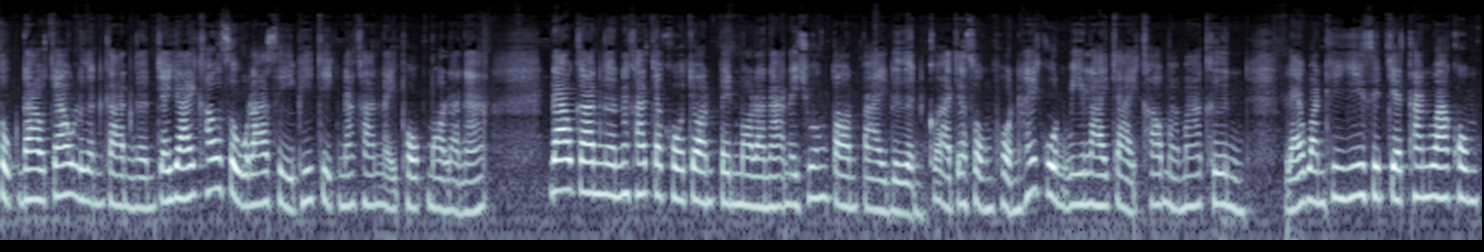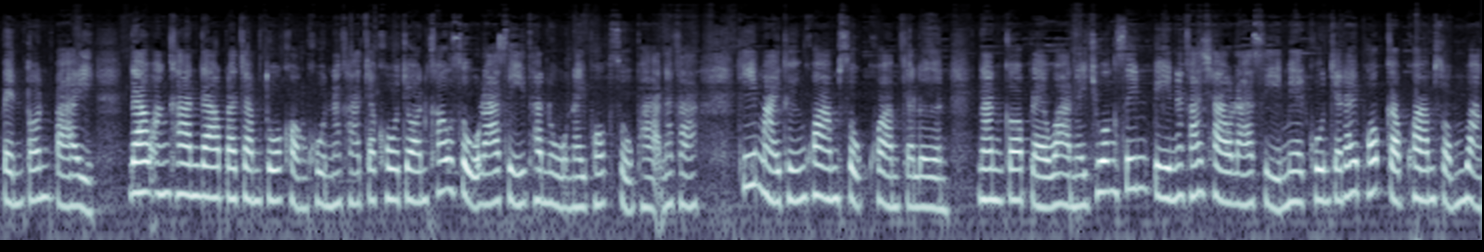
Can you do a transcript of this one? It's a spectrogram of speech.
ศุกร์ดาวเจ้าเรือนการเงินจะย้ายเข้าสู่ราศีพิจิกนะคะ ในภพมรณะ ดาวการเงินนะคะจะโคจรเป็นมรณะในช่วงตอนปลายเดือน ก็อาจจะส่งผลให้คุณมีรายจ่ายเข้ามามากขึ้น และวันที่ 27 ธันวาคมเป็นต้นไป ดาวอังคารดาวประจำตัวของคุณนะคะ จะโคจรเข้าสู่ราศีธนูในภพสุภะนะคะ ที่หมายถึงความสุขความเจริญ นั่นก็แปลว่าในช่วงสิ้นปีนะคะ ชาวราศีเมษคุณจะได้พบกับความสมหวัง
